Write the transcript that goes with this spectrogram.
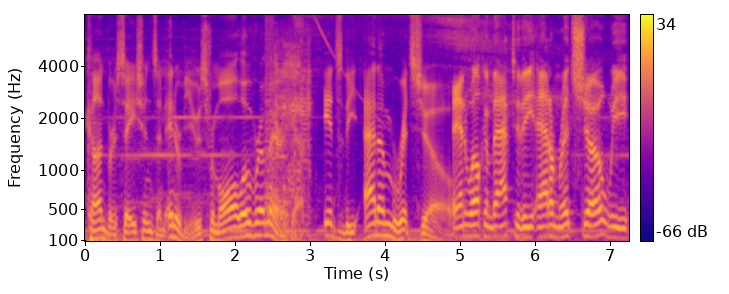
Conversations and interviews from all over America. It's The Adam Ritz Show. And welcome back to The Adam Ritz Show. We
